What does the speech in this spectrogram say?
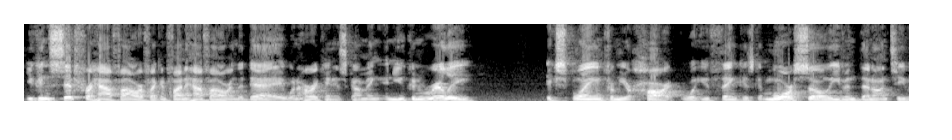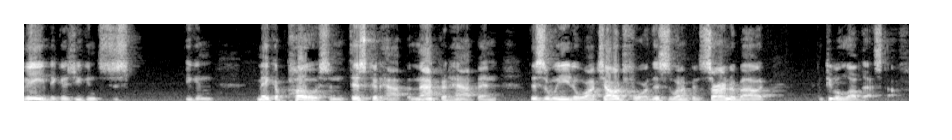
you can sit for half hour if i can find a half hour in the day when a hurricane is coming and you can really explain from your heart what you think is more so even than on tv because you can just you can make a post and this could happen that could happen this is what we need to watch out for this is what i'm concerned about people love that stuff.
